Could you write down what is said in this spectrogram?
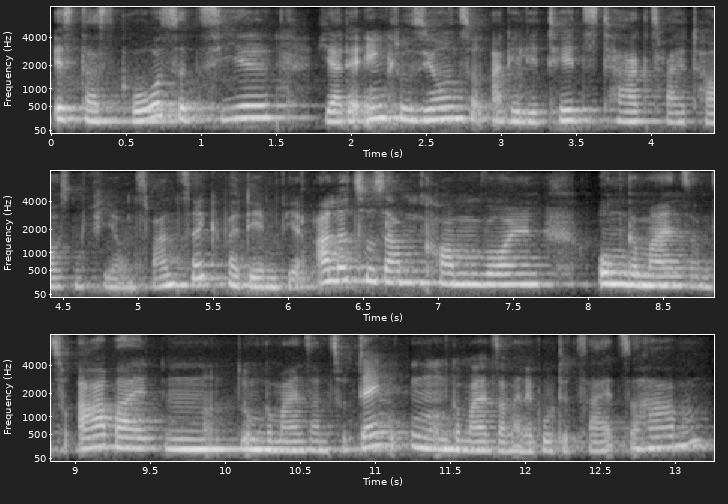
ist das große Ziel ja der Inklusions- und Agilitätstag 2024, bei dem wir alle zusammenkommen wollen, um gemeinsam zu arbeiten, um gemeinsam zu denken, um gemeinsam eine gute Zeit zu haben.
